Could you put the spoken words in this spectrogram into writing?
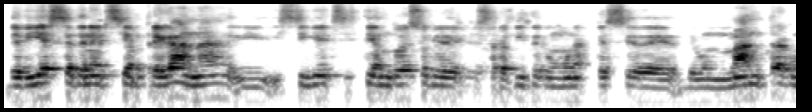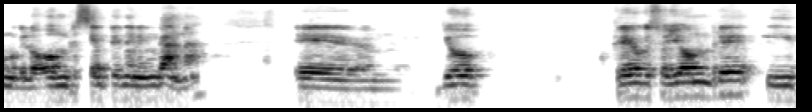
debiese tener siempre ganas, y, sigue existiendo eso que, se repite como una especie de, de, un mantra, como que los hombres siempre tienen ganas. yo creo que soy hombre y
